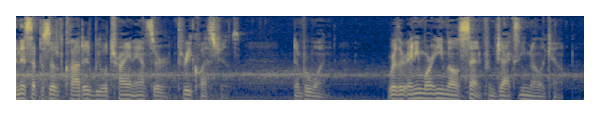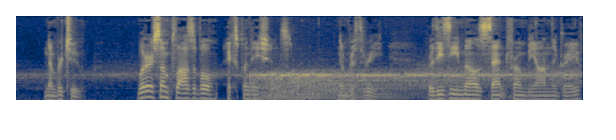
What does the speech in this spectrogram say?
In this episode of Clouded, we will try and answer three questions. Number one, were there any more emails sent from Jack's email account? Number two, what are some plausible explanations? Number three, were these emails sent from beyond the grave?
